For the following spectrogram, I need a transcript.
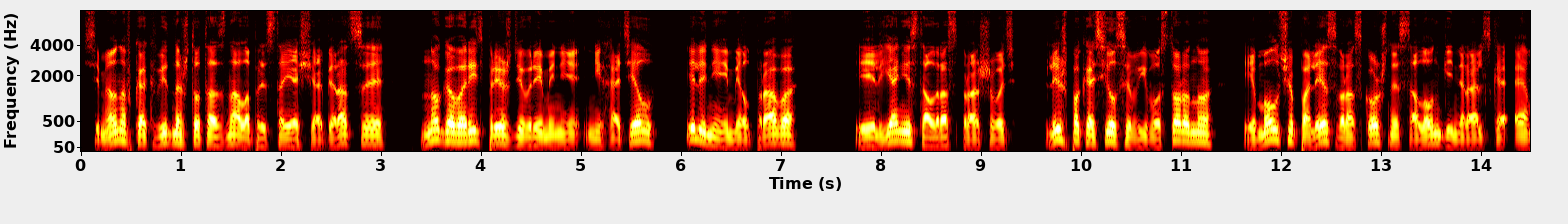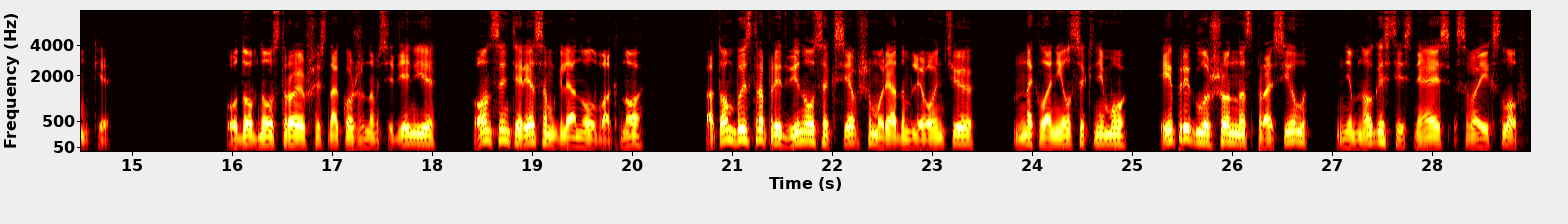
Семенов, как видно, что-то знал о предстоящей операции, но говорить прежде времени не хотел или не имел права, и Илья не стал расспрашивать, лишь покосился в его сторону и молча полез в роскошный салон генеральской эмки. Удобно устроившись на кожаном сиденье, он с интересом глянул в окно, потом быстро придвинулся к севшему рядом Леонтию наклонился к нему и приглушенно спросил, немного стесняясь своих слов.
